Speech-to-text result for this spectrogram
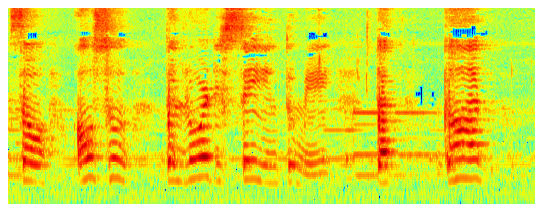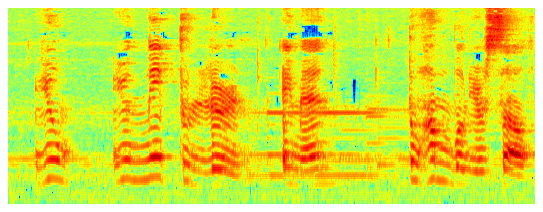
So also the Lord is saying to me that God you you need to learn, amen, to humble yourself,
